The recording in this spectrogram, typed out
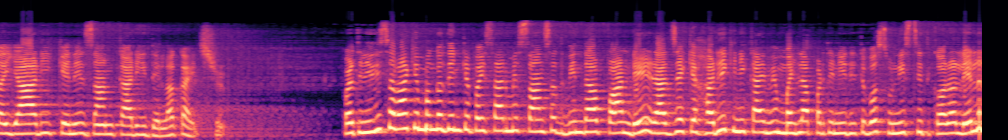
तैयारी केने जानकारी देलक अछि। प्रतिनिधि सभा के मंगल दिन के बैसार में सांसद बिंदा पांडे राज्य के हरेक निकाय में महिला प्रतिनिधित्व सुनिश्चित करऽ लेल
